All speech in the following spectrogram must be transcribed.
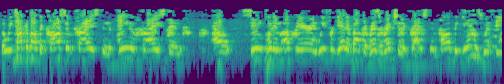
but we talk about the cross of Christ and the pain of Christ and how sin put him up there, and we forget about the resurrection of Christ. And Paul begins with the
